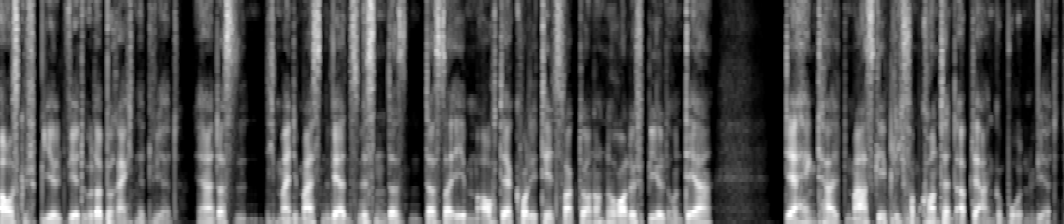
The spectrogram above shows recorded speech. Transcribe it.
ausgespielt wird oder berechnet wird. Ja, das, ich meine, die meisten werden es wissen, dass, dass da eben auch der Qualitätsfaktor noch eine Rolle spielt und der, der hängt halt maßgeblich vom Content ab, der angeboten wird.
